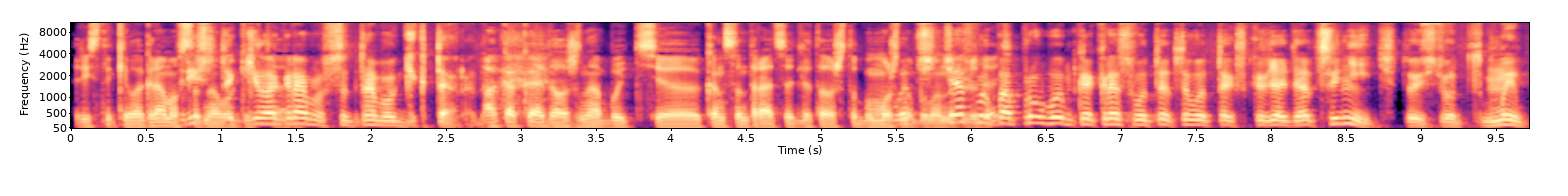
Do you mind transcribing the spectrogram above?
300 килограммов 300 с одного гектара. килограммов с одного гектара. Да. А какая должна быть э, концентрация для того, чтобы можно вот было сейчас наблюдать? мы попробуем как раз вот это вот, так сказать, оценить. То есть вот мы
